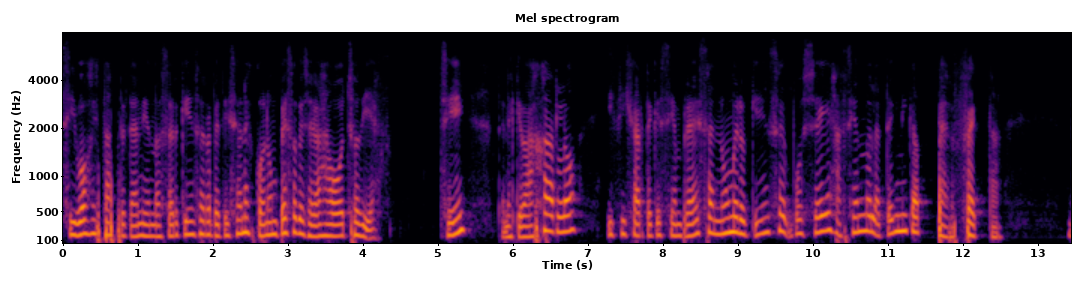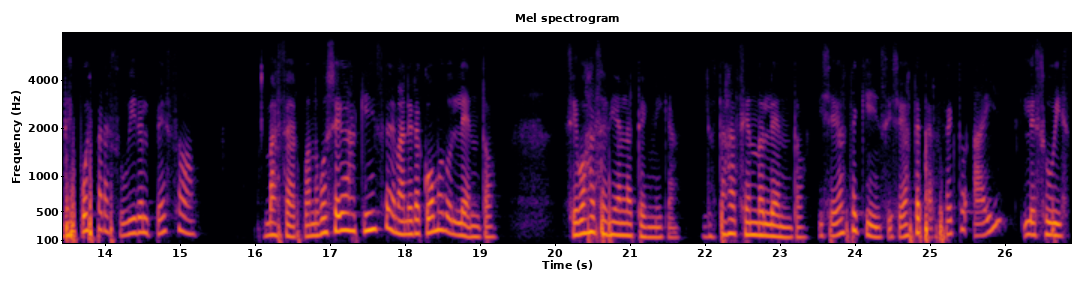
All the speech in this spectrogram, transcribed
si vos estás pretendiendo hacer 15 repeticiones con un peso que llegas a 8 o 10. ¿Sí? Tenés que bajarlo y fijarte que siempre a ese número 15 vos llegues haciendo la técnica perfecta. Después para subir el peso va a ser cuando vos llegas a 15 de manera cómodo, lento. Si vos haces bien la técnica lo estás haciendo lento y llegaste a 15 y llegaste perfecto, ahí le subís,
